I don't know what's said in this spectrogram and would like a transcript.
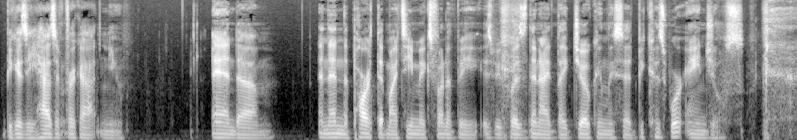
because he hasn't forgotten you. And um, and then the part that my team makes fun of me is because then I like jokingly said because we're angels,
